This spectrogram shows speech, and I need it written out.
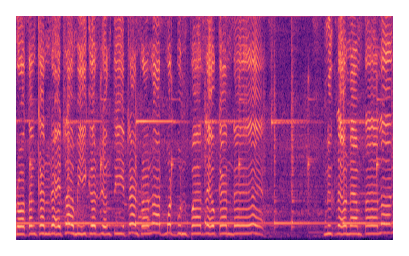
เพราะตั้งกันไรถ้ามีเกิดเรื่องตีท่านประหลาดหมดบุญปาดแล้วกันเด้อนึกแล้วน้ำตาลัง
